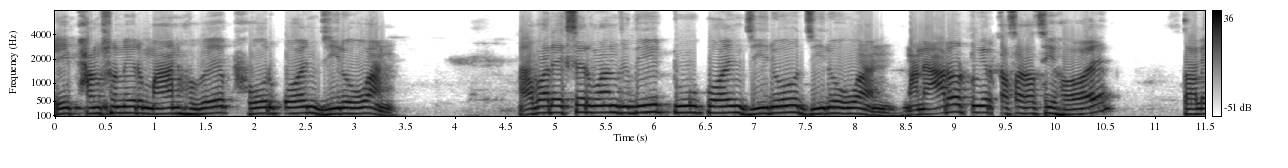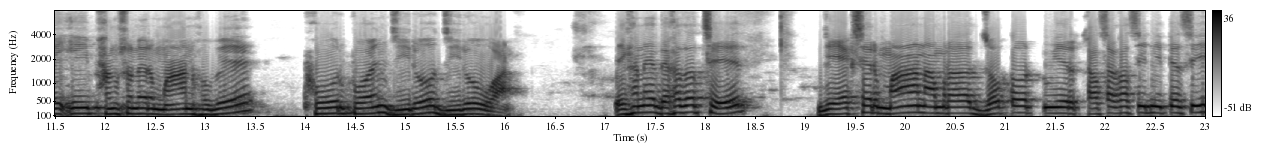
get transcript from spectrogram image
এই ফাংশনের মান হবে ফোর পয়েন্ট জিরো ওয়ান আবার এক্সের মান যদি two point zero zero one মানে আরও টু এর কাছাকাছি হয়, তাহলে এই ফাংশনের মান হবে four point zero zero one এখানে দেখা যাচ্ছে যে এক্সের মান আমরা যত টু এর কাছাকাছি নিতেছি,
